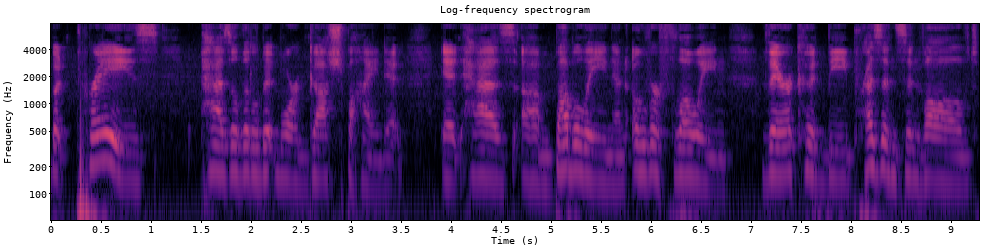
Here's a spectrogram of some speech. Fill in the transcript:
but praise has a little bit more gush behind it. It has um, bubbling and overflowing. There could be presence involved.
